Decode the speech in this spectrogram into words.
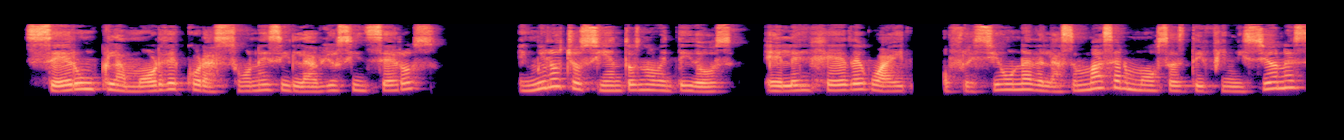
ser un clamor de corazones y labios sinceros? En 1892, Ellen G. de White ofreció una de las más hermosas definiciones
